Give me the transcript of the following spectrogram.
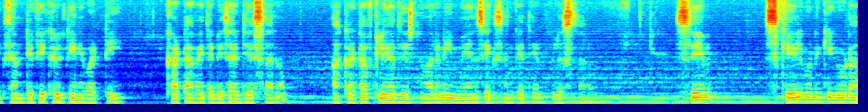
ఎగ్జామ్ డిఫికల్టీని బట్టి కట్ ఆఫ్ అయితే డిసైడ్ చేస్తారు. ఆ కట్ ఆఫ్ క్లియర్ చేసిన వాళ్ళని మెయిన్స్ ఎగ్జామ్కి అయితే పిలుస్తారు. సేమ్ స్కేల్ వన్కి కూడా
